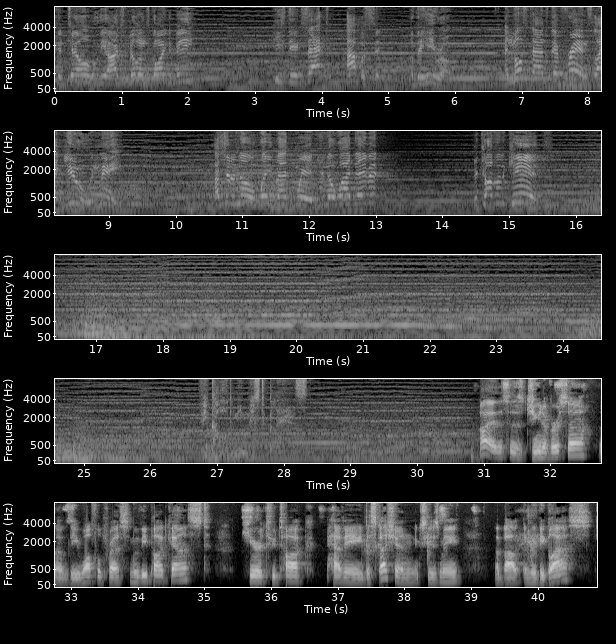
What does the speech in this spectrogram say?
can tell who the arch villain's going to be? He's the exact opposite of the hero. And most times they're friends like you and me. I should have known way back when. You know why, David? Because of the kids. Hi, this is Gina Versa of the Waffle Press Movie Podcast, here to talk, have a discussion, excuse me, about the movie Glass.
